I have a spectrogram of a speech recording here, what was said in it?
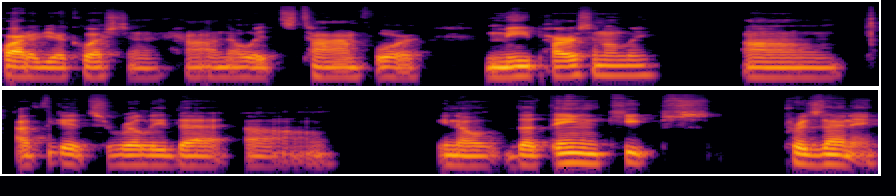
part of your question, I know it's time for me personally. Um, I think it's really that um, you know, the thing keeps presenting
